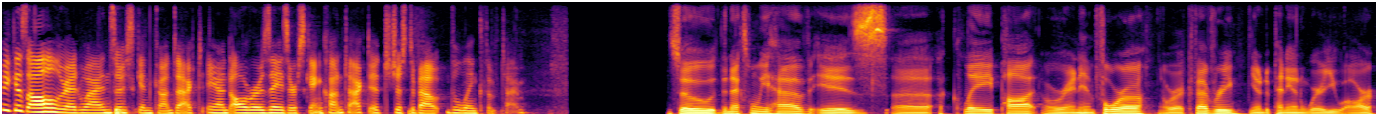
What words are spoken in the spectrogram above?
because all red wines are skin contact and all rosés are skin contact. It's just about the length of time. so the next one we have is uh, a clay pot or an amphora or a qvevri, you know, depending on where you are.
